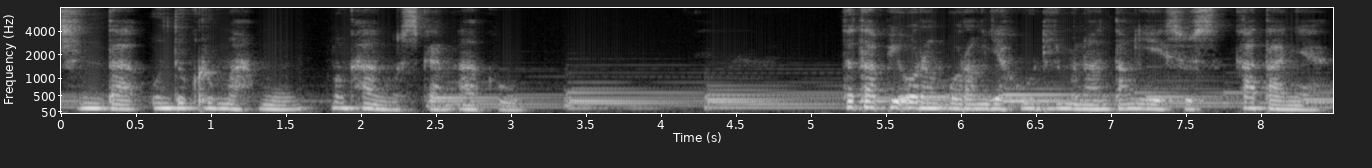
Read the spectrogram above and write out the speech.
cinta untuk rumahmu menghanguskan aku. Tetapi orang-orang Yahudi menantang Yesus, katanya,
